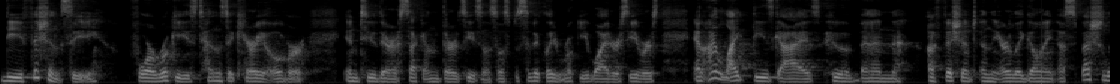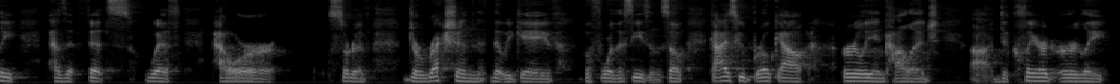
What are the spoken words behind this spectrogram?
the efficiency for rookies tends to carry over into their second third season. So, specifically, rookie wide receivers. And I like these guys who have been efficient in the early going, especially as it fits with our sort of direction that we gave before the season. So, guys who broke out early in college, uh, declared early,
